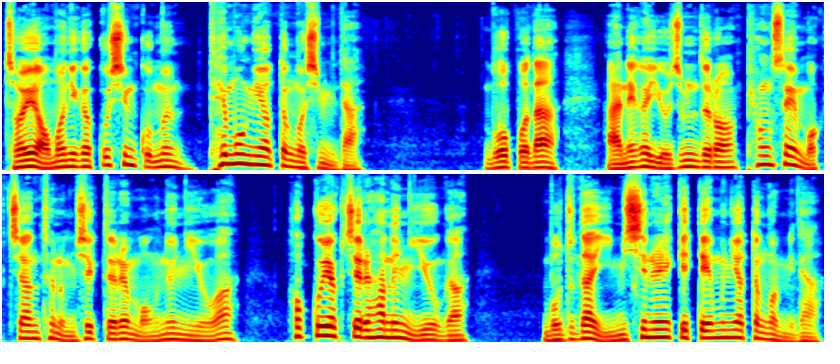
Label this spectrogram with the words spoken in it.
저희 어머니가 꾸신 꿈은 태몽이었던 것입니다. 무엇보다 아내가 요즘 들어 평소에 먹지 않던 음식들을 먹는 이유와 헛구역질을 하는 이유가 모두 다 임신을 했기 때문이었던 겁니다.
